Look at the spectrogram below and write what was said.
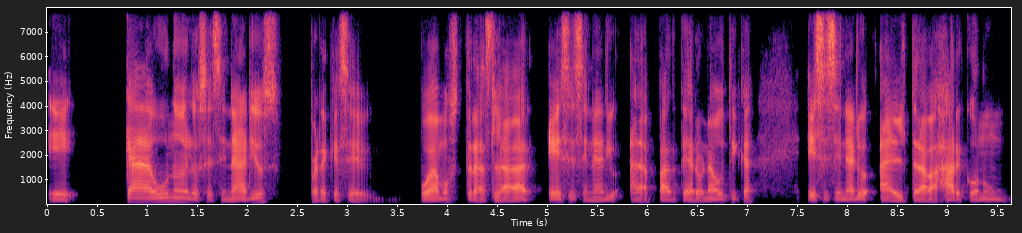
eh, cada uno de los escenarios, para que se podamos trasladar ese escenario a la parte aeronáutica, ese escenario al trabajar con, un,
